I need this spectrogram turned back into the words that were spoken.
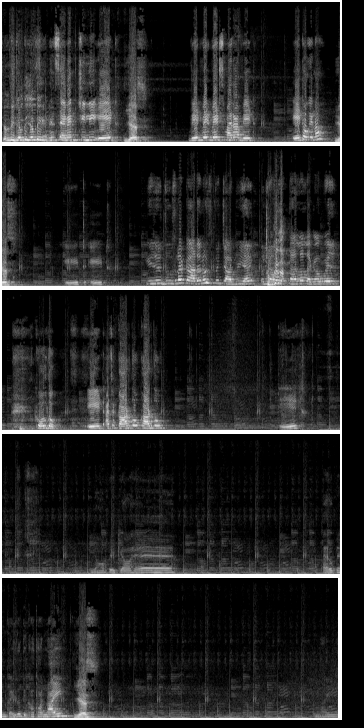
जल्दी जल्दी जल्दी. Seven seven chilli eight. Yes wait wait wait Smaira wait. Eight हो गए ना? Yes eight eight. ये जो दूसरा कार्ड है ना उस पे चाबी है और चुप कर ताला लगा हुआ है। खोल दो. एट. अच्छा कार्ड दो कार्ड दो. एट. यहाँ पे क्या है? एरोप्लेन कहीं तो दिखा था। नाइन। यस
